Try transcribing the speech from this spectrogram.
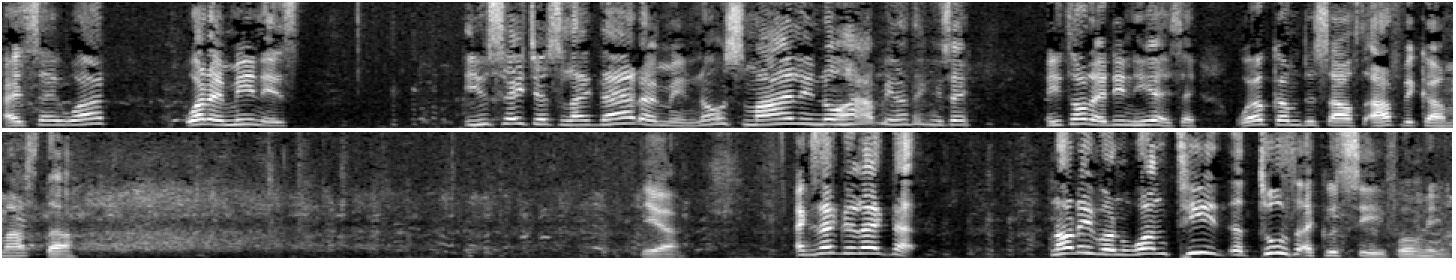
I say, what? What I mean is, you say just like that. I mean, no smiling, no happy, nothing. You say, he thought I didn't hear. I say, welcome to South Africa, master. yeah, exactly like that. Not even one teeth, a tooth I could see from him.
